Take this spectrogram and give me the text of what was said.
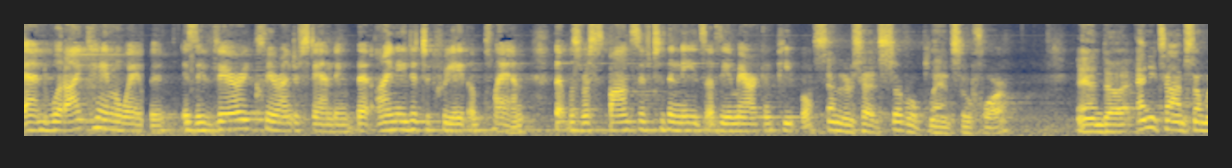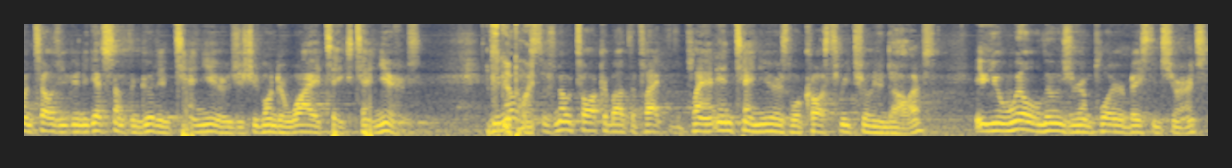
And what I came away with is a very clear understanding that I needed to create a plan that was responsive to the needs of the American people. Senators had several plans so far. And uh, anytime someone tells you you're going to get something good in 10 years, you should wonder why it takes 10 years. That's you a good notice point. There's no talk about the fact that the plan in 10 years will cost $3 trillion. You will lose your employer based insurance.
